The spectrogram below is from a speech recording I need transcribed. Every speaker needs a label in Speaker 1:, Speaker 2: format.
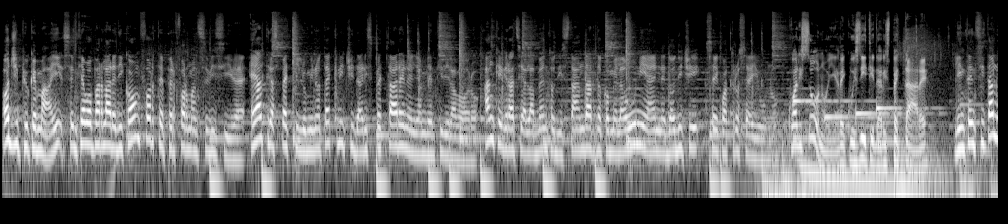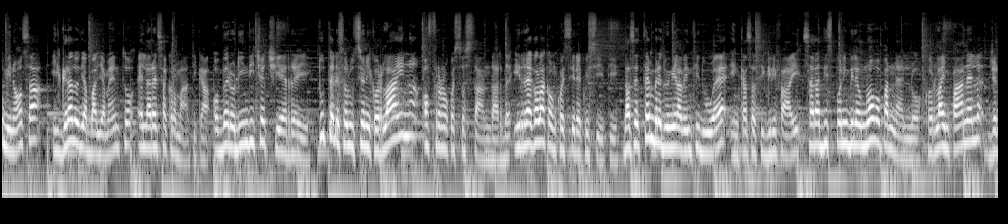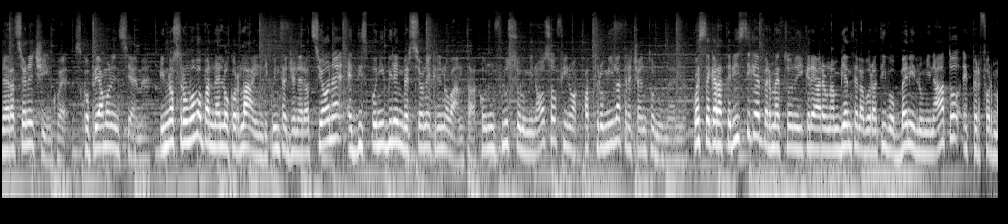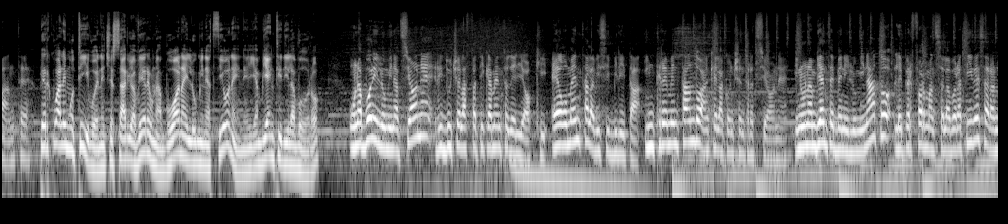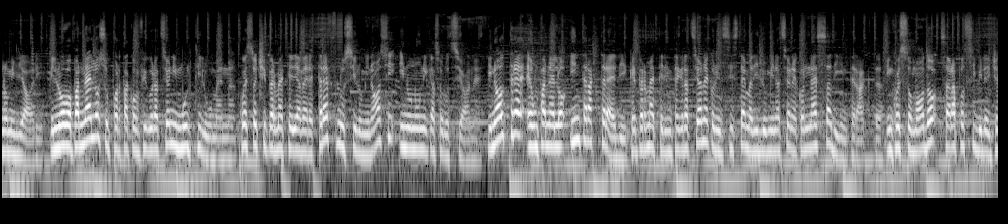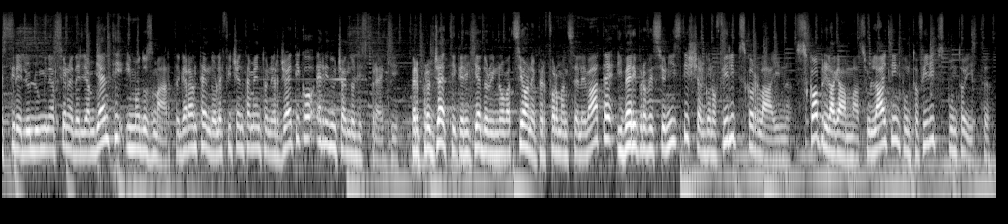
Speaker 1: Oggi più che mai sentiamo parlare di comfort e performance visive e altri aspetti illuminotecnici da rispettare negli ambienti di lavoro, anche grazie all'avvento di standard come la UNI N1264661.
Speaker 2: Quali sono i requisiti da rispettare?
Speaker 1: L'intensità luminosa, il grado di abbagliamento e la resa cromatica, ovvero l'indice CRI. Tutte le soluzioni Coreline offrono questo standard, in regola con questi requisiti. Da settembre 2022, in casa Sigrify, sarà disponibile un nuovo pannello, Coreline Panel generazione 5. Scopriamolo insieme. Il nostro nuovo pannello Coreline di quinta generazione è disponibile in versione CRI 90, con un flusso luminoso fino a 4300 lumen. Queste caratteristiche permettono di creare un ambiente lavorativo ben illuminato e performante.
Speaker 2: Per quale motivo è necessario avere una buona illuminazione negli ambienti di lavoro?
Speaker 1: Una buona illuminazione riduce l'affaticamento degli occhi e aumenta la visibilità, incrementando anche la concentrazione. In un ambiente ben illuminato, le performance lavorative saranno migliori. Il nuovo pannello supporta configurazioni multilumen. Questo ci permette di avere tre flussi luminosi in un'unica soluzione. Inoltre è un pannello Interact Ready che permette l'integrazione con il sistema di illuminazione connessa di Interact. In questo modo sarà possibile gestire l'illuminazione degli ambienti in modo smart, garantendo l'efficientamento energetico e riducendo riducendo gli sprechi. Per progetti che richiedono innovazione e performance elevate, i veri professionisti scelgono Philips Coreline. Scopri la gamma su lighting.philips.it.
